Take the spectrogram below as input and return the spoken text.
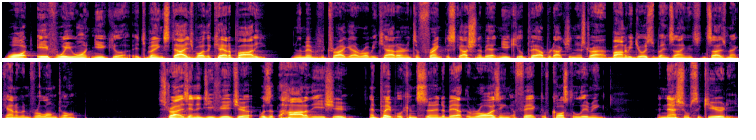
What if we want nuclear? It's being staged by the Katter Party and the member for Traeger, Robbie Katter, and it's a frank discussion about nuclear power production in Australia. Barnaby Joyce has been saying this, and so has Matt Canavan for a long time. Australia's energy future was at the heart of the issue, and people are concerned about the rising effect of cost of living and national security.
